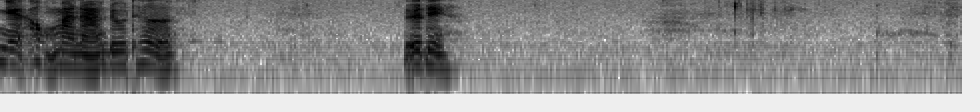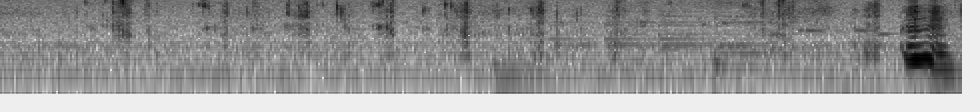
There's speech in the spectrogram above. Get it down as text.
แงะออกมานะ ดูเธอ ดูดิ อืม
